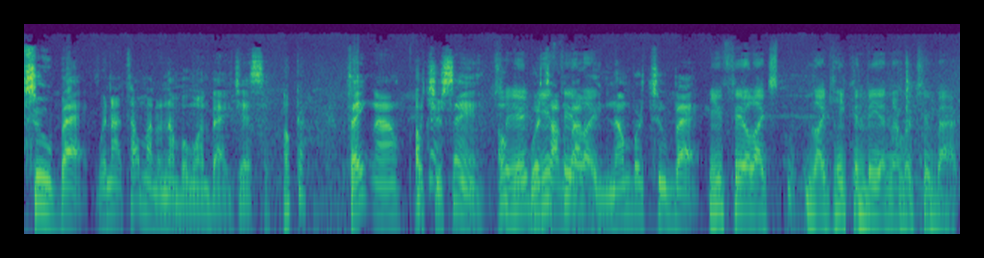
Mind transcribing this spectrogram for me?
two back. We're not talking about a number one back, Jesse. Okay. Think now what Okay. you're saying. So you- we're you talking feel about a like- number two back. You feel like like he could be a number two back.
